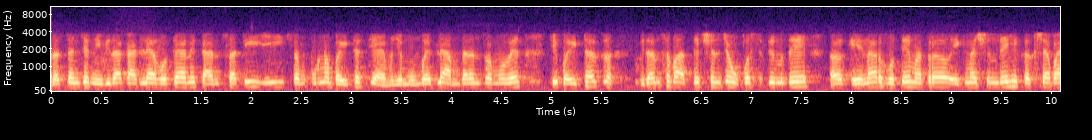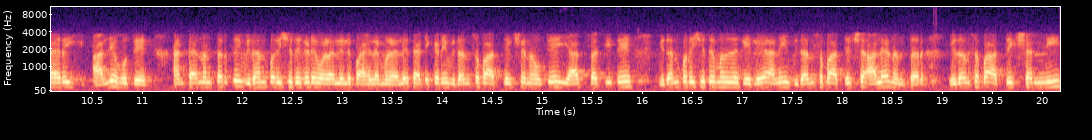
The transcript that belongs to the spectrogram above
रस्त्यांच्या निविदा काढल्या होत्या आणि त्यांसाठी ही संपूर्ण बैठक जी आहे म्हणजे मुंबईतल्या आमदारांसमवेत ही बैठक विधानसभा अध्यक्षांच्या उपस्थितीमध्ये घेणार होते. मात्र एकनाथ शिंदे हे कक्षाबाहेर आले होते आणि त्यानंतर ते विधान परिषदेकडे वळालेले पाहायला मिळाले. त्या ठिकाणी विधानसभा अध्यक्ष नव्हते. याचसाठी ते विधान परिषदेमध्ये गेले आणि विधानसभा अध्यक्ष आल्यानंतर विधानसभा अध्यक्षांनी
